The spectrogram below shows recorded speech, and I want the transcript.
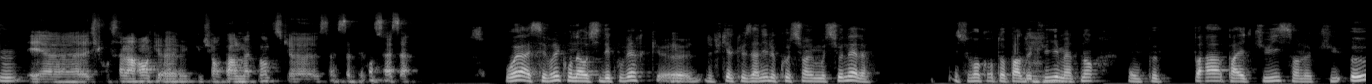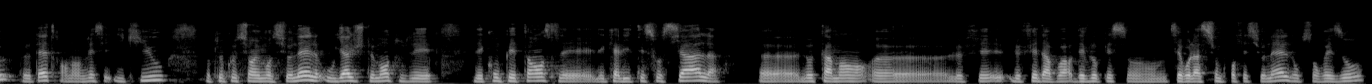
Mm. Et euh, je trouve ça marrant que, que, tu en parles maintenant parce que ça, ça me fait penser à ça. Ouais, c'est vrai qu'on a aussi découvert que mm. depuis quelques années le quotient émotionnel. Et souvent, quand on parle de mm. QI, maintenant, on peut pas parler de QI sans le QE, peut-être. En anglais, c'est EQ. Donc, le quotient émotionnel, où il y a justement toutes les, les compétences, les, les, qualités sociales, euh, notamment euh, le fait, le fait d'avoir développé son, ses relations professionnelles, donc son réseau,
